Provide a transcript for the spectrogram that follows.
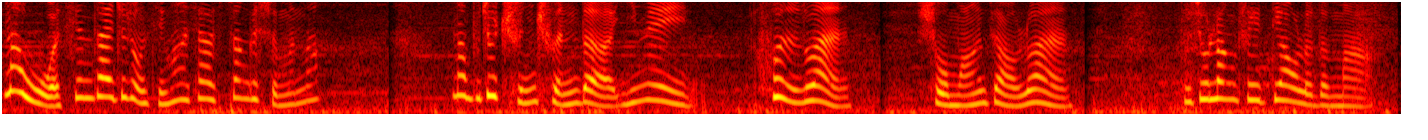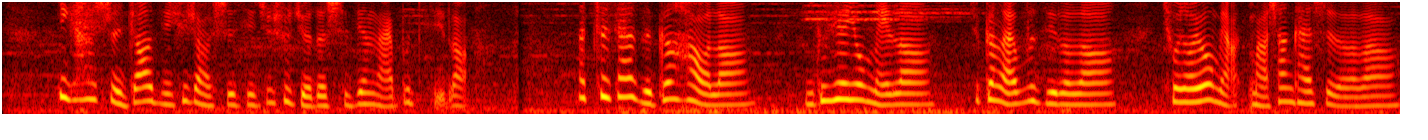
那我现在这种情况下算个什么呢？那不就纯纯的因为混乱、手忙脚乱，不就浪费掉了的吗？一开始着急去找实习，就是觉得时间来不及了，那这下子更好了，一个月又没了，就更来不及了喽。秋招又马马上开始了啦，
